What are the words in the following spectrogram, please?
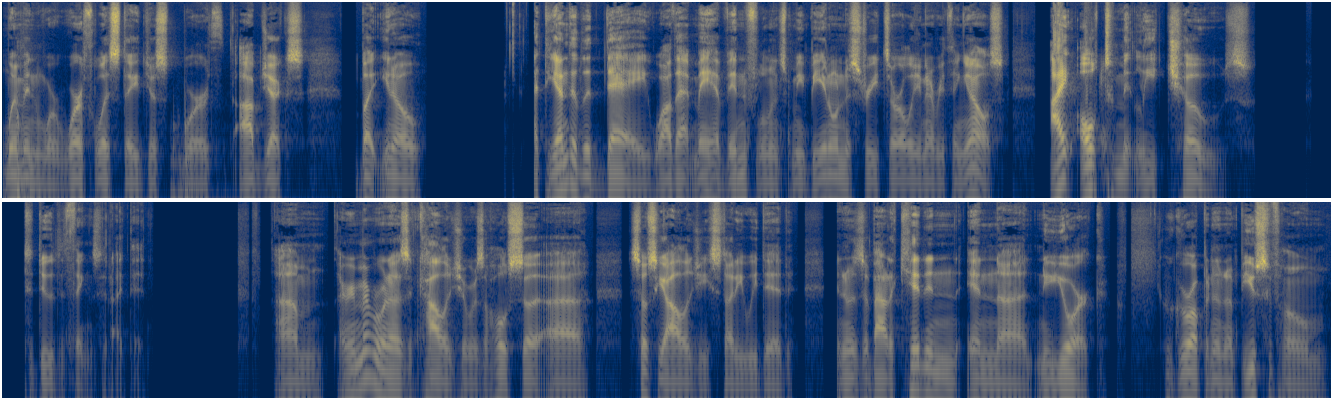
Women were worthless. They just were objects. But, you know, at the end of the day, while that may have influenced me being on the streets early and everything else, I ultimately chose to do the things that I did. Um, I remember when I was in college, there was a whole uh, sociology study we did, and it was about a kid in in uh, New York who grew up in an abusive home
